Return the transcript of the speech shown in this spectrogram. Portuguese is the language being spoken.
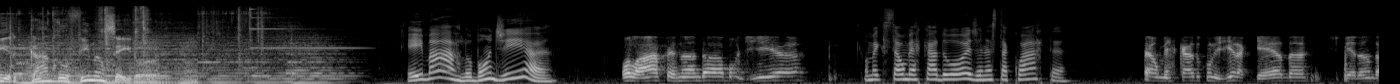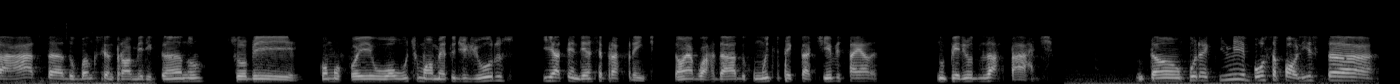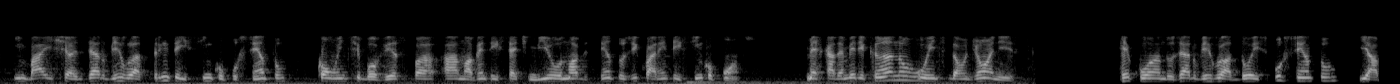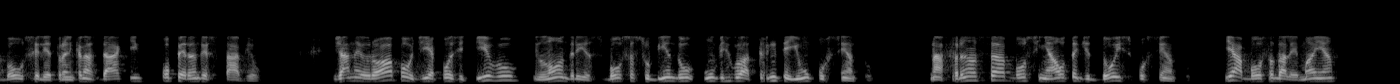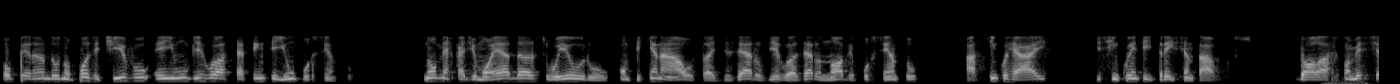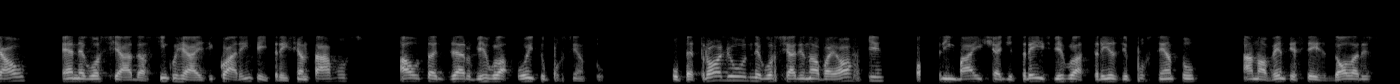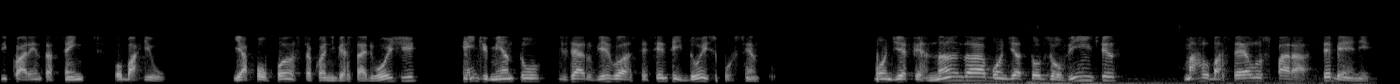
Mercado Financeiro. Ei, Marlo, bom dia. Olá, Fernanda, bom dia. Como é que está o mercado hoje, nesta quarta? É, o mercado com ligeira queda, esperando a ata do Banco Central americano sobre como foi o último aumento de juros e a tendência para frente. Então é aguardado com muita expectativa e sai no período da tarde. Então, por aqui, Bolsa Paulista em baixa de 0,35%, com o índice Bovespa a 97.945 pontos. Mercado americano, o índice Dow Jones recuando 0,2% e a bolsa eletrônica Nasdaq operando estável. Já na Europa, o dia é positivo, em Londres, bolsa subindo 1,31%. Na França, bolsa em alta de 2%. E a bolsa da Alemanha operando no positivo em 1,71%. No mercado de moedas, o euro com pequena alta de 0,09% a R$ 5,53. Dólar comercial é negociado a R$ 5,43, alta de 0,8%. O petróleo negociado em Nova York em baixa de 3,13% a 96 dólares e 40 centes o barril. E a poupança com aniversário hoje, rendimento de 0,62%. Bom dia, Fernanda. Bom dia a todos os ouvintes. Marlo Barcelos para CBN.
